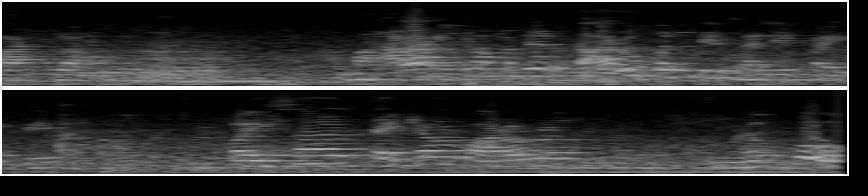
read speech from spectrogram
बाटला. महाराष्ट्रामध्ये दारूबंदी झाली पाहिजे. पैसा त्याच्यावर वाढवलं नको.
